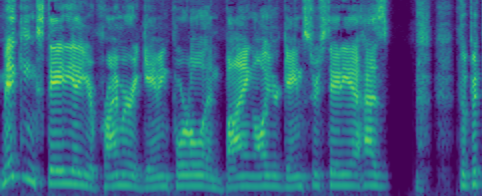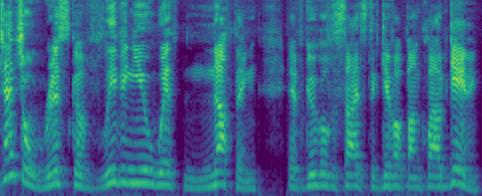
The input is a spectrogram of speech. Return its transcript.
making Stadia your primary gaming portal and buying all your games through Stadia has the potential risk of leaving you with nothing if Google decides to give up on cloud gaming.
